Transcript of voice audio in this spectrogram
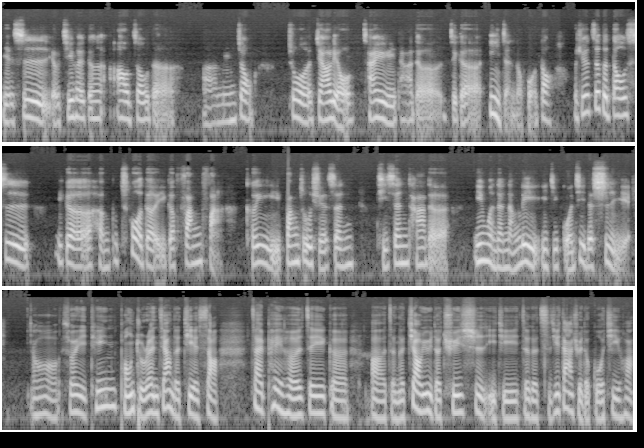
也是有机会跟澳洲的啊民众做交流，参与他的这个义诊的活动。我觉得这个都是一个很不错的一个方法，可以帮助学生提升他的英文的能力以及国际的视野。哦，所以听彭主任这样的介绍，再配合这一个呃整个教育的趋势以及这个慈济大学的国际化，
